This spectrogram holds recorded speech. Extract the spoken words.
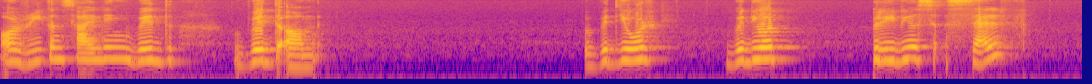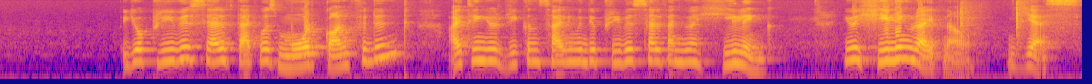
or reconciling with with um, with your with your previous self your previous self that was more confident i think you're reconciling with your previous self and you are healing. You are healing right now. Yes.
